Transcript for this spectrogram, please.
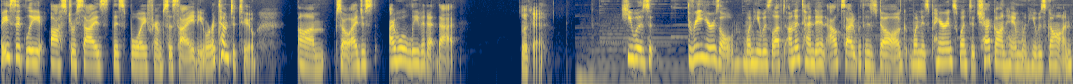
basically ostracize this boy from society or attempted to. Um, so I just I will leave it at that. Okay. He was three years old when he was left unattended outside with his dog when his parents went to check on him when he was gone.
